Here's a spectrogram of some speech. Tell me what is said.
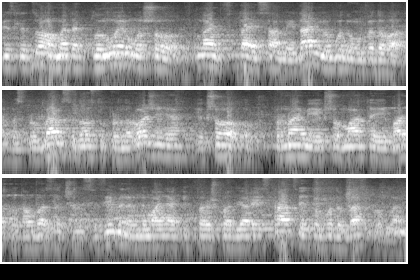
Після цього ми так плануємо, що навіть в той самий день ми будемо видавати без проблем свідоцтво про народження. Якщо принаймні, якщо мати і батько там визначилися з іменем, немає ніяких перешкод для реєстрації, то буде без проблем.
